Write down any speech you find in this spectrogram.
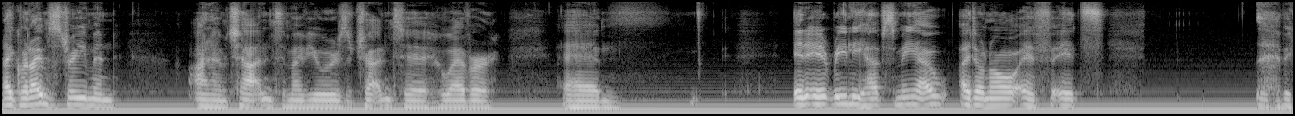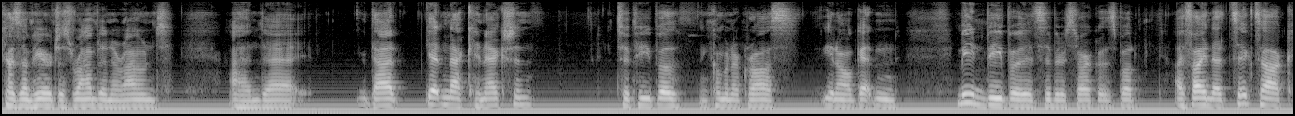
like when I'm streaming and I'm chatting to my viewers or chatting to whoever, um, it it really helps me out. I don't know if it's because I'm here just rambling around, and uh, that getting that connection to people and coming across, you know, getting meeting people in similar circles, but I find that TikTok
